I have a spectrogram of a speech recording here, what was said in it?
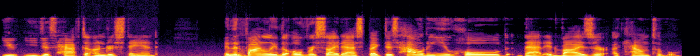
you, you just have to understand. And then finally, the oversight aspect is how do you hold that advisor accountable?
